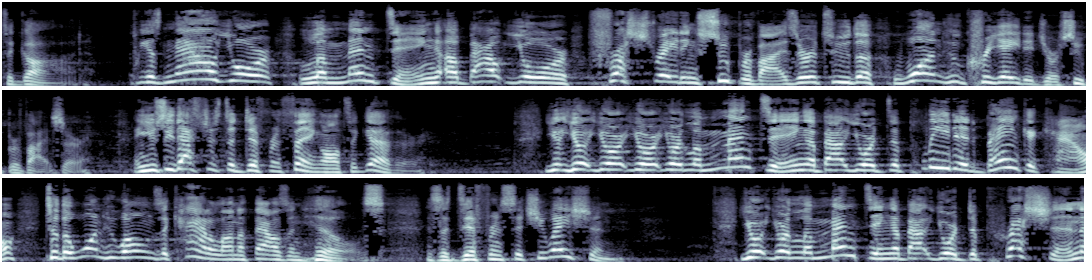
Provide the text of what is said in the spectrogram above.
to God. Because now you're lamenting about your frustrating supervisor to the one who created your supervisor. And you see, that's just a different thing altogether. You're, you're, you're, you're lamenting about your depleted bank account to the one who owns a cattle on a thousand hills. It's a different situation. You're, you're lamenting about your depression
